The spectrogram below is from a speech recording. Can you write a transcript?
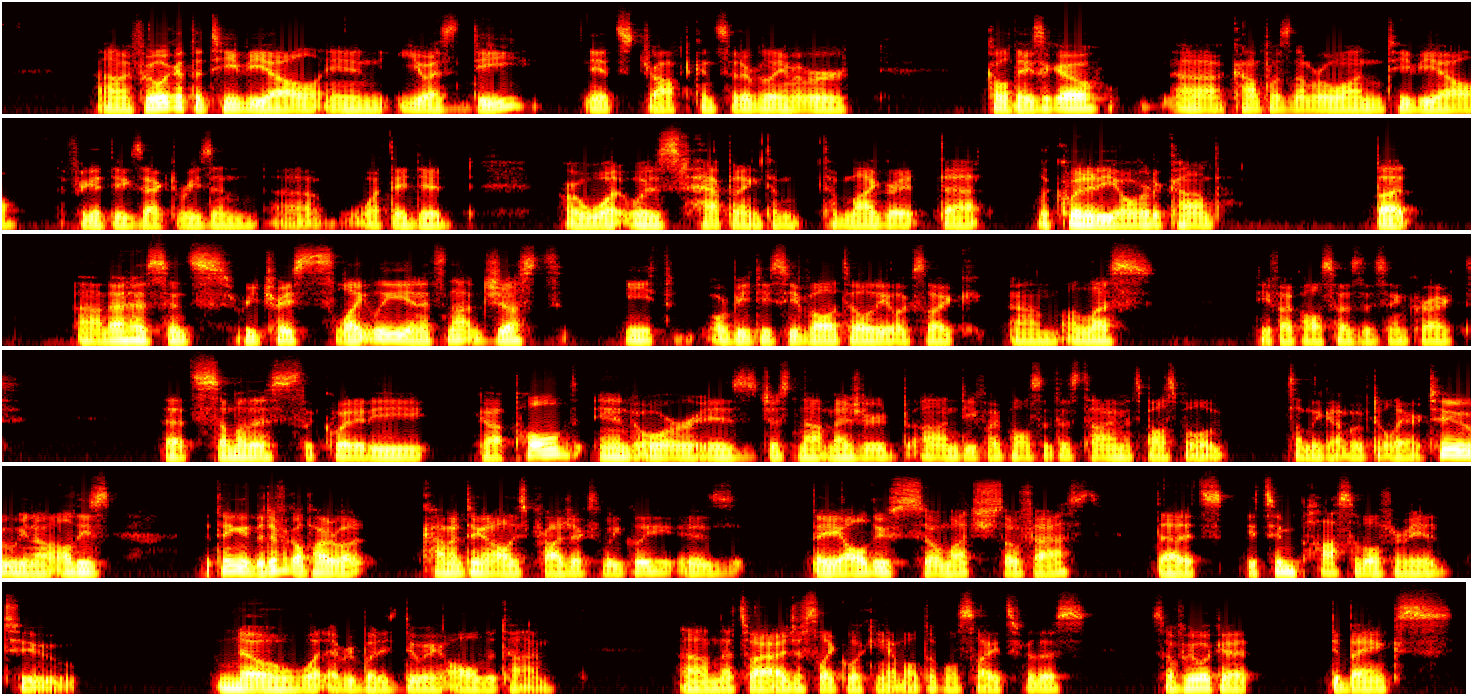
Uh, if we look at the TVL in USD, it's dropped considerably. I remember a couple days ago, uh, comp was number one TVL. I forget the exact reason uh, what they did or what was happening to, to migrate that liquidity over to comp. But uh, that has since retraced slightly, and it's not just ETH or BTC volatility. It looks like, um, unless DeFi Pulse has this incorrect, that some of this liquidity got pulled and or is just not measured on DeFi Pulse at this time. It's possible something got moved to layer two. You know, all these. The thing, the difficult part about commenting on all these projects weekly is they all do so much so fast that it's it's impossible for me to know what everybody's doing all the time. Um, that's why I just like looking at multiple sites for this. So if we look at DeBank's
